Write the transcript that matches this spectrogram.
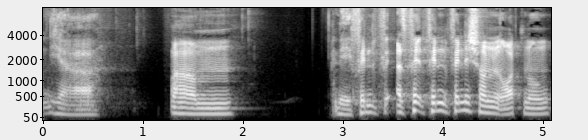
Ja. Ähm. Nee, finde also find, find, ich schon in Ordnung.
